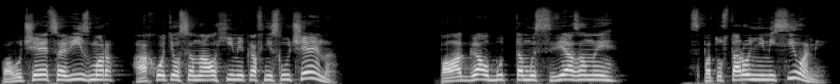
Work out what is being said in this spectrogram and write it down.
Получается, Визмар охотился на алхимиков не случайно? Полагал, будто мы связаны с потусторонними силами?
